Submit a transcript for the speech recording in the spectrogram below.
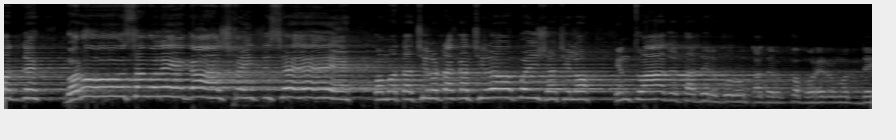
মধ্যে গরু, ছাগলে ঘাস খাইতেছে। ক্ষমতা ছিল, টাকা ছিল, পয়সা ছিল, কিন্তু আজ তাদের গরু তাদের কবরের মধ্যে,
